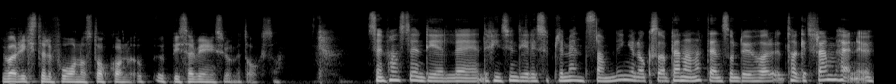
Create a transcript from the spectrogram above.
Det var rikstelefon och Stockholm uppe upp i serveringsrummet också. Sen fanns det en del, eh, det finns ju en del i supplementsamlingen också, bland annat den som du har tagit fram här nu,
